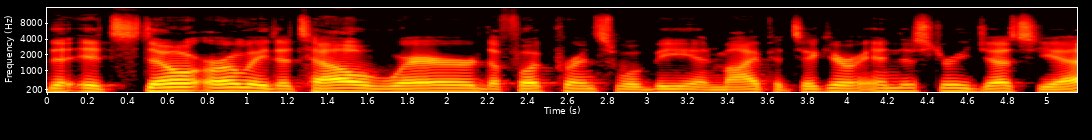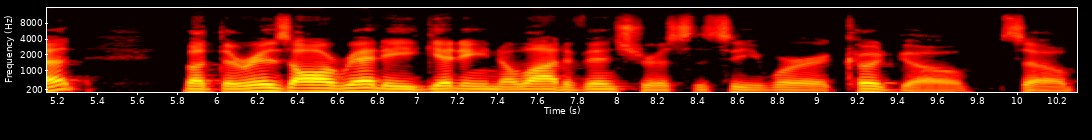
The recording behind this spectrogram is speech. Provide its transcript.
it's still early to tell where the footprints will be in my particular industry just yet, but there is already getting a lot of interest to see where it could go. So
